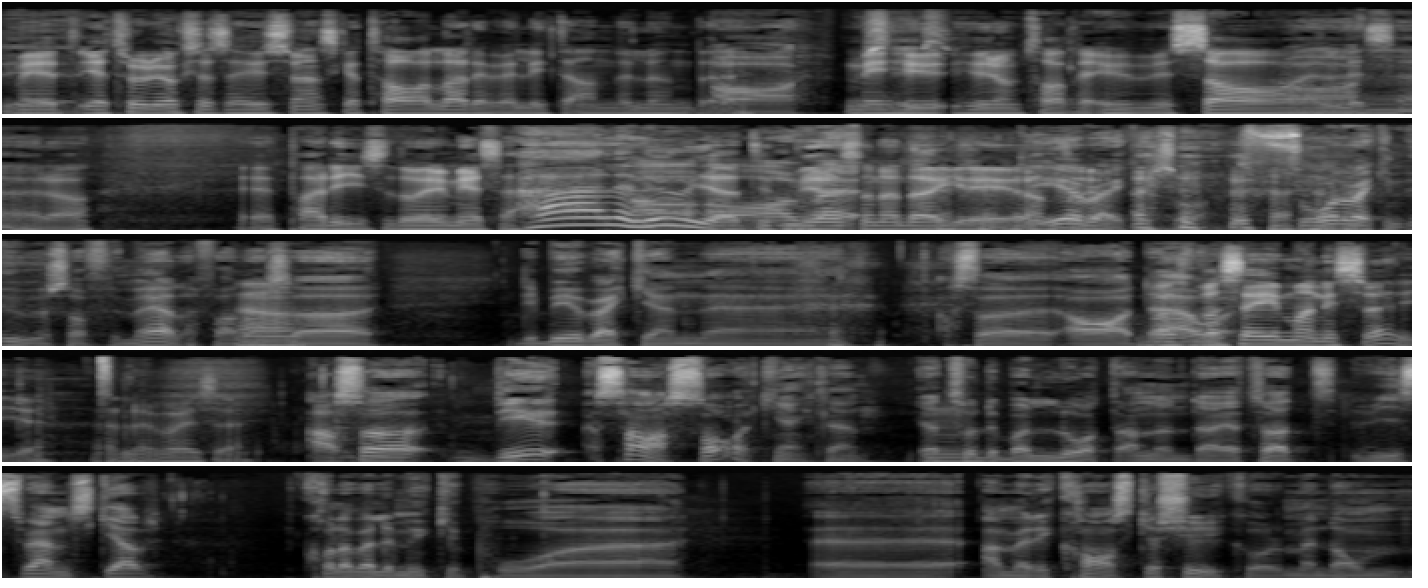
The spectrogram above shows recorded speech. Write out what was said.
det, Men jag, jag tror det också så här, hur svenska talar är väl lite annorlunda Ja, Med hur, hur de talar i USA Ja. eller så Mm. här, ja, eh, Paris, då är det mer så här, halleluja, Ja, typ mer sådana där grejer Det är verkligen så. Så var det verkligen USA för mig i alla fall. Ja. Alltså, det blir verkligen, eh, alltså ja där vad, var- vad säger man i Sverige? Eller vad är det? Alltså det är samma sak egentligen. Jag Mm. tror det bara låter annorlunda. Jag tror att vi svenskar kollar väldigt mycket på eh, amerikanska kyrkor, men de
